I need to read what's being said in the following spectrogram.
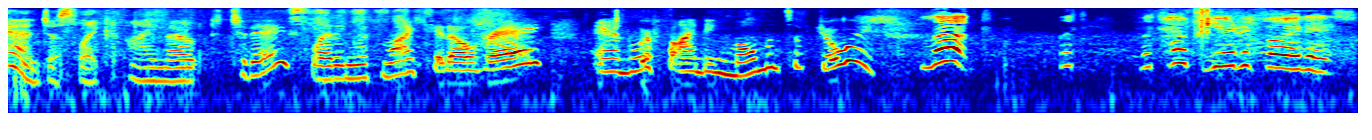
And just like I'm out today sledding with my kiddo Ray, and we're finding moments of joy. Look, look, look how beautiful it is.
